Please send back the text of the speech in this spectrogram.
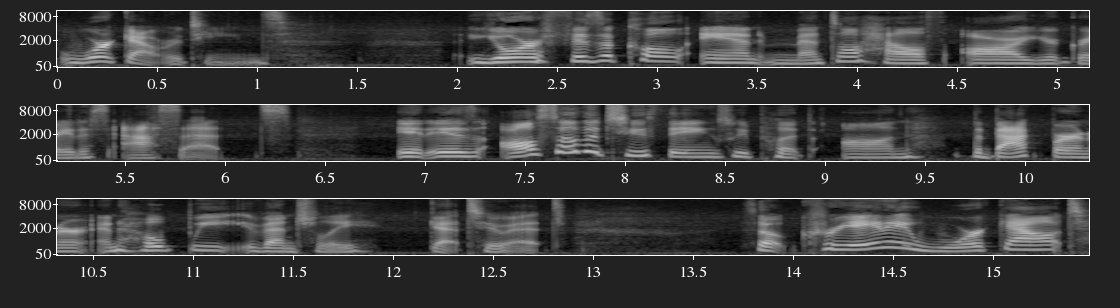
workout routines. Your physical and mental health are your greatest assets. It is also the two things we put on the back burner and hope we eventually get to it. So, create a workout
